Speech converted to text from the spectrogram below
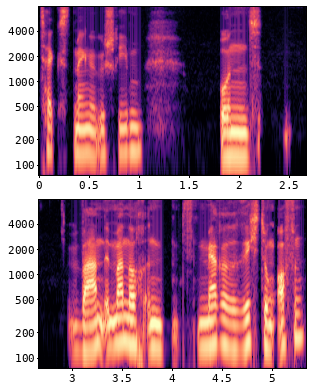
Textmenge geschrieben und waren immer noch in mehrere Richtungen offen,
